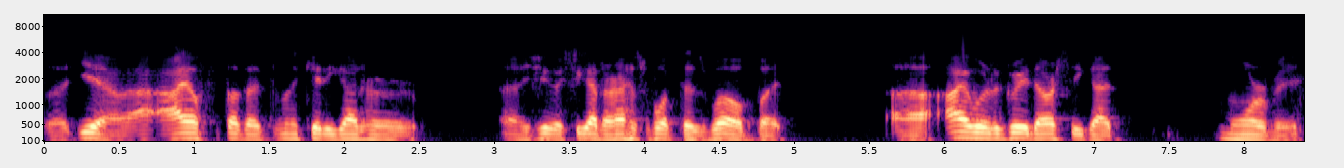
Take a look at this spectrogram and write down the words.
But yeah, I, I also thought that when the kitty got her, uh, she she got her ass whooped as well. But uh, I would agree, Darcy got more of it.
